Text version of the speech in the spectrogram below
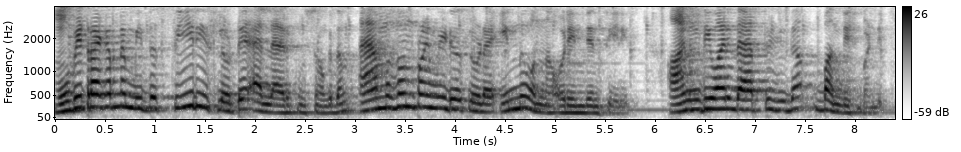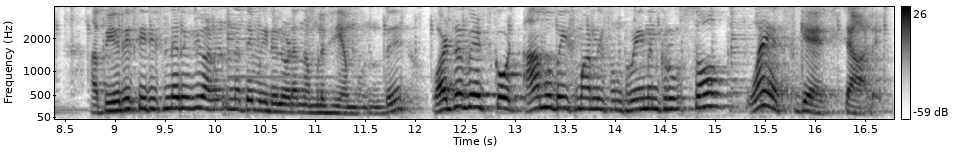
മൂവി ട്രാക്കറിന്റെ മിത സീരീസിലോട്ട് എല്ലാവർക്കും സ്വാഗതം. ആമസോൺ പ്രൈം വീഡിയോസിലൂടെ ഇന്ന് വന്ന ഒരു Indian series Anand Tiwari direct ചെയ്ത ബന്ദിഷ് ബണ്ടിറ്റ്സ് അപ്പോൾ ഈ ഒരു സീരീസിന്റെ റിവ്യൂ ആണ് ഇന്നത്തെ വീഡിയോയിലൂടെ നമ്മൾ ചെയ്യാൻ പോകുന്നത്. വാട്സ്ആപ്പ് വേർഡ്സ് കോഡ് ആ മൊബൈൽ മാർലി ഫ്രം പ്രീമൻ ക്രൂ so let's get started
